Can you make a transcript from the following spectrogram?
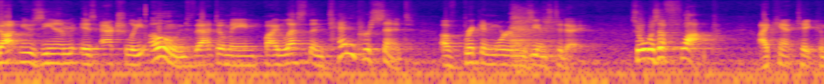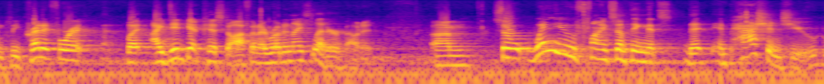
Dot Museum is actually owned, that domain, by less than 10% of brick and mortar museums today. So it was a flop. I can't take complete credit for it, but I did get pissed off and I wrote a nice letter about it. Um, so when you find something that's, that impassions you,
